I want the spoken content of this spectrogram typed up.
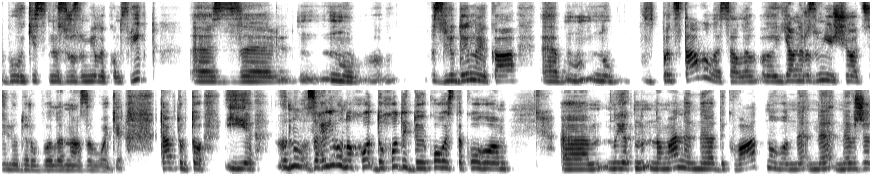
був якийсь незрозумілий конфлікт з ну. З людиною, яка ну представилася, але я не розумію, що ці люди робили на заводі. Так, тобто, і ну, взагалі воно хо- доходить до якогось такого ну як на мене, неадекватного, не, не, не вже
